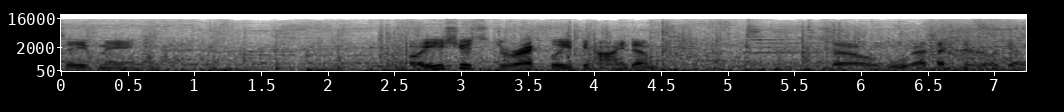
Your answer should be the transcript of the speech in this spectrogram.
saved me. Oh, he shoots directly behind him. So, ooh, that's actually really good.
